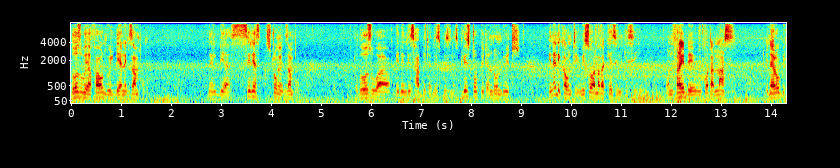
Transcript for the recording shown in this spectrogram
Those we have found will be an example. They'll be a serious, strong example to those who have been in this habit and this business. Please stop it and don't do it. In any county, we saw another case in Kisii. On Friday, we caught a nurse in Nairobi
